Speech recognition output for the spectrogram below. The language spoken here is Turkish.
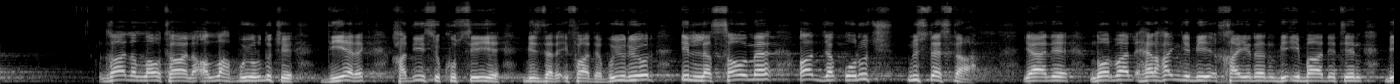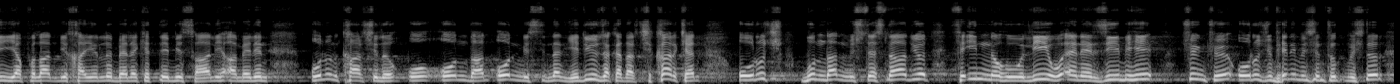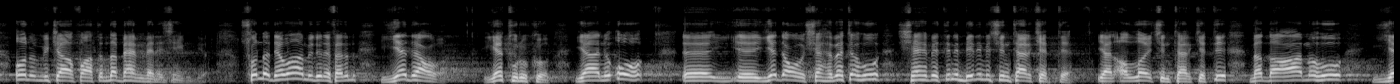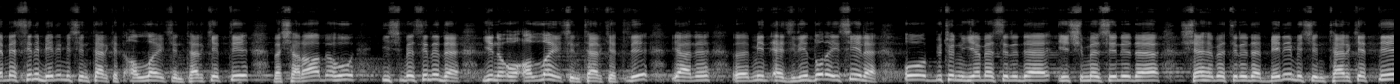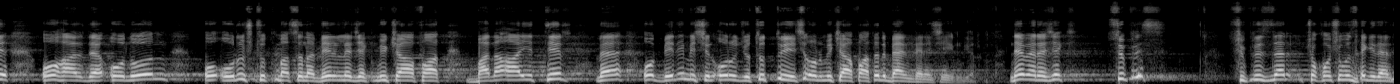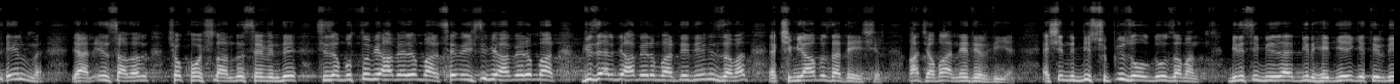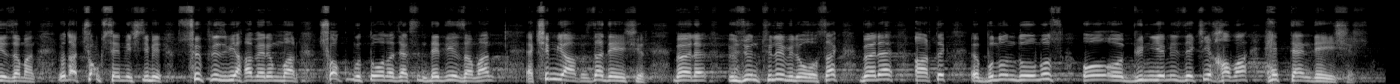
Allahu Teala Allah buyurdu ki diyerek hadisi kutsiyi bizlere ifade buyuruyor. İlla savme ancak oruç müstesna. Yani normal herhangi bir hayrın, bir ibadetin, bir yapılan bir hayırlı, bereketli bir salih amelin onun karşılığı o ondan, on mislinden 700'e kadar çıkarken oruç bundan müstesna diyor. Fe innehu li ve enerzi. Çünkü orucu benim için tutmuştur. Onun mükafatını da ben vereceğim diyor. Sonra devam ediyor efendim. Yeda'u yetruku. Yani o e, e, yeda'u şehvetehu şehvetini benim için terk etti. Yani Allah için terk etti ve daamehu yemesini benim için terk etti. Allah için terk etti ve şerabehu içmesini de yine o Allah için terk etti. Yani e, min ecli dolayısıyla o bütün yemesini de içmesini de şehvetini de benim için terk etti. O halde onun o oruç tutmasına verilecek mükafat bana aittir ve o benim için orucu tuttuğu için onun mükafatını ben vereceğim diyor. Ne verecek? Sürpriz. Sürprizler çok hoşumuza gider değil mi? Yani insanlar çok hoşlandı, sevindi. Size mutlu bir haberim var, sevinçli bir haberim var, güzel bir haberim var dediğimiz zaman ya kimyamız da değişir. Acaba nedir diye. E şimdi bir sürpriz olduğu zaman, birisi bize bir hediye getirdiği zaman ya da çok sevinçli bir sürpriz bir haberim var, çok mutlu olacaksın dediği zaman ya kimyamız da değişir. Böyle üzüntülü bile olsak böyle artık e, bulunduğumuz o bünyemizdeki hava hepten değişir.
